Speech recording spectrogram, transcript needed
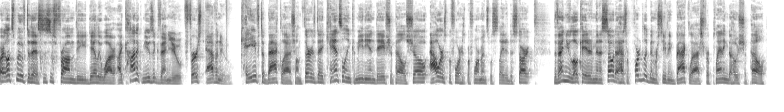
All right, let's move to this. This is from the Daily Wire. Iconic music venue First Avenue caved to backlash on Thursday, canceling comedian Dave Chappelle's show hours before his performance was slated to start. The venue, located in Minnesota, has reportedly been receiving backlash for planning to host Chappelle.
